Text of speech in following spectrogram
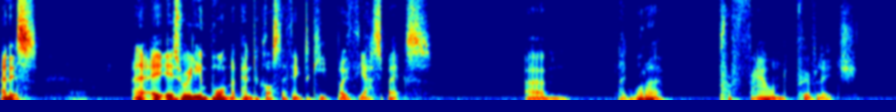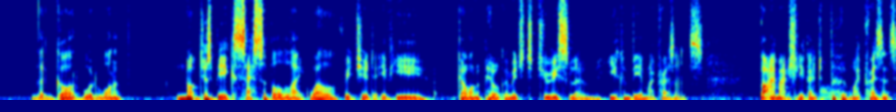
and it's and it, it's really important at Pentecost, I think, to keep both the aspects. Um, like what a profound privilege that God would want to not just be accessible. Like, well, Richard, if you go on a pilgrimage to Jerusalem, you can be in my presence. But I'm actually going to put my presence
